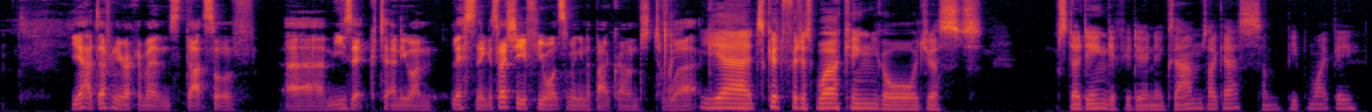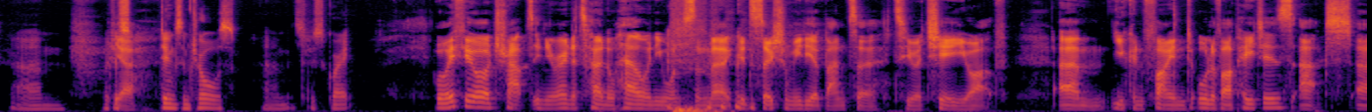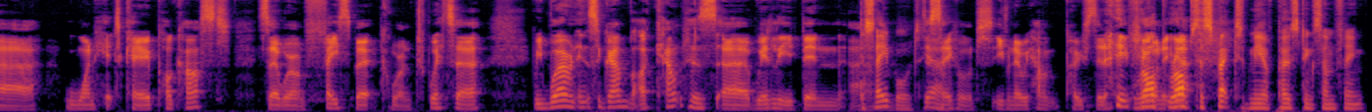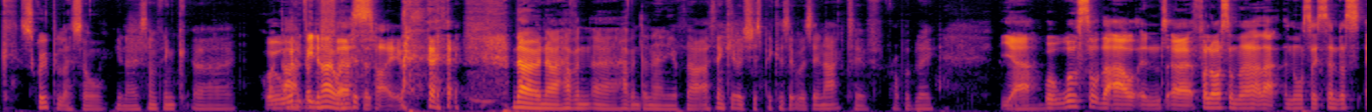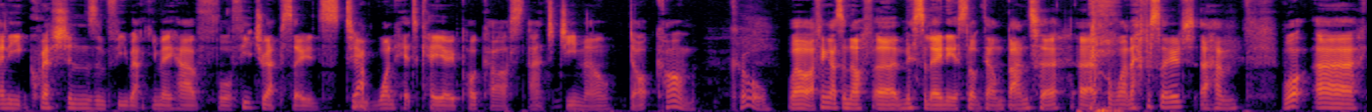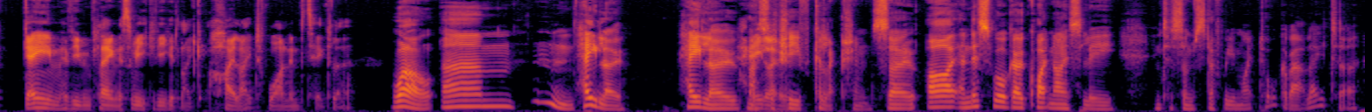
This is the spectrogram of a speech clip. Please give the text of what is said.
Yeah, I definitely recommend that sort of uh, music to anyone listening, especially if you want something in the background to work. Yeah, it's good for just working or just studying if you're doing exams. I guess some people might be, um, or just Yeah. doing some chores. Um, it's just great. Well, if you're trapped in your own eternal hell and you want some uh, good social media banter to uh, cheer you up, um, you can find all of our pages at uh, One Hit KO Podcast. So we're on Facebook, we're on Twitter. We were on Instagram, but our account has uh, weirdly been um, Disabled, yeah. Disabled, even though we haven't posted anything Rob Rob yet. suspected me of posting something scrupulous or you know something. Uh, Well, it bad, wouldn't be the no, first time. no, no, I haven't. Uh, haven't done any of that. I think it was just because it was inactive, probably. Yeah, Um, well, we'll sort that out and uh, follow us on that, and also send us any questions and feedback you may have for future episodes to Yeah. one hit KO podcast at gmail.com. Cool. Well, I think that's enough uh, miscellaneous lockdown banter uh, for one episode. Um, what uh, game have you been playing this week? If you could like highlight one in particular. Well, um, hmm, Halo, Halo, Halo. Master Chief Collection. So I, and this will go quite nicely into some stuff we might talk about later.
